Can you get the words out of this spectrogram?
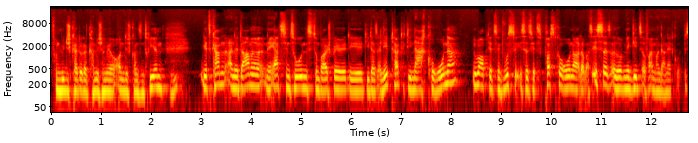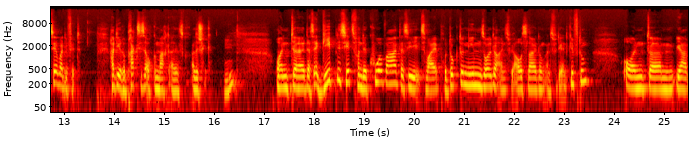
von Müdigkeit oder kann mich mehr ordentlich konzentrieren. Mhm. Jetzt kam eine Dame, eine Ärztin zu uns zum Beispiel, die, die das erlebt hat, die nach Corona überhaupt jetzt nicht wusste, ist das jetzt Post-Corona oder was ist das? Also mir geht es auf einmal gar nicht gut. Bisher war die fit. Hat ihre Praxis auch gemacht, alles, alles schick. Mhm. Und äh, das Ergebnis jetzt von der Kur war, dass sie zwei Produkte nehmen sollte, eins für Ausleitung, eins für die Entgiftung. Und ähm, ja,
